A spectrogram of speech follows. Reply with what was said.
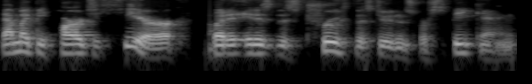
That might be hard to hear, but it is this truth the students were speaking.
